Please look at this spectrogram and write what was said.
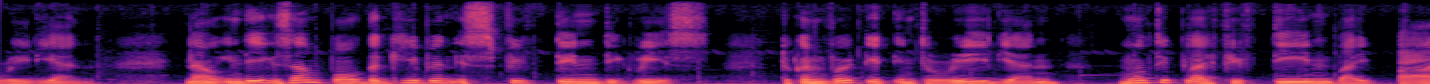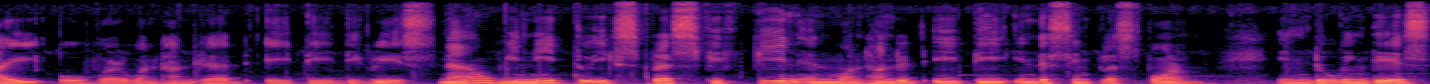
radian. Now, in the example, the given is 15 degrees. To convert it into radian, multiply 15 by pi over 180 degrees. Now, we need to express 15 and 180 in the simplest form. In doing this,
